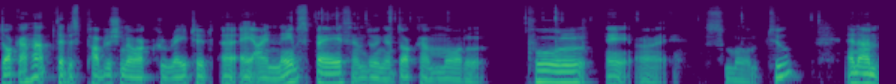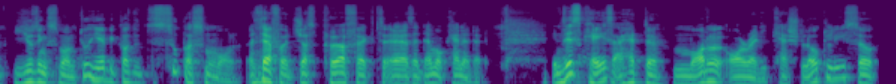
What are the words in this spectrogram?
Docker Hub that is published in our curated uh, AI namespace. I'm doing a Docker model pull AI smollm2 and I'm using SmolLM2 here because it's super small and therefore it's just perfect uh, as a demo candidate. In this case, I had the model already cached locally, so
